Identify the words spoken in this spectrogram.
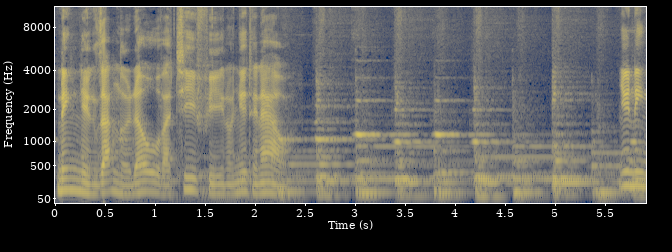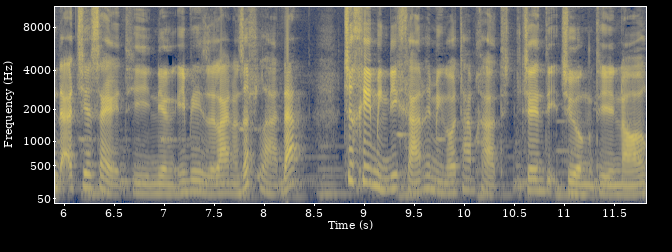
ninh niềng răng ở đâu và chi phí nó như thế nào? Như ninh đã chia sẻ thì niềng Invisalign nó rất là đắt. Trước khi mình đi khám thì mình có tham khảo trên thị trường thì nó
